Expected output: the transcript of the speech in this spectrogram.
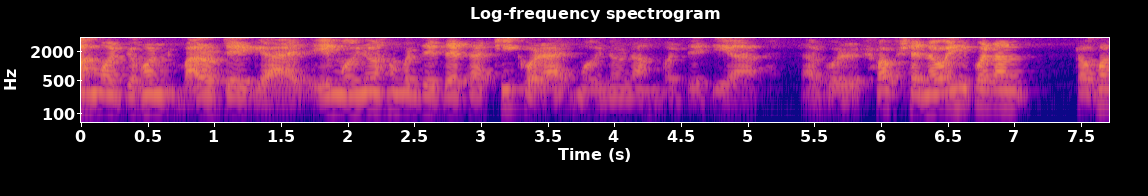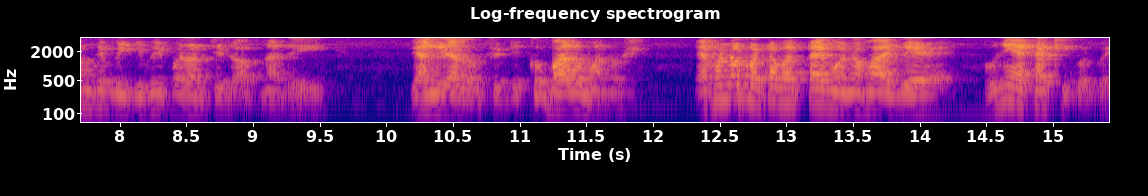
আহমদ যখন ভারতে গায় এই মইনু আহমদের যেটা কী করায়? মইনুল আহমদের দিয়া তারপরে সব সেনাবাহিনী প্রধান, তখন যে বিজেপির প্রধান ছিল আপনার এই জাহাঙ্গীর আলম সিদ্দিক খুব ভালো মানুষ। এখনও কথাবার্তায় মনে হয় যে উনি একা কী করবে।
